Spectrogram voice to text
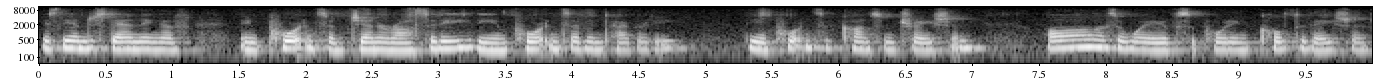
is the understanding of the importance of generosity, the importance of integrity, the importance of concentration, all as a way of supporting cultivation.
